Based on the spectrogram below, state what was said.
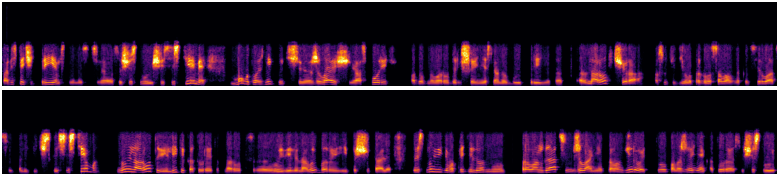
обеспечить преемственность э, существующей системе, могут возникнуть э, желающие оспорить подобного рода решение, если оно будет принято. Народ вчера, по сути дела, проголосовал за консервацию политической системы. Ну и народ, и элиты, которые этот народ э, вывели на выборы и посчитали. То есть мы видим определенную пролонгацию, желание пролонгировать то положение, которое существует.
